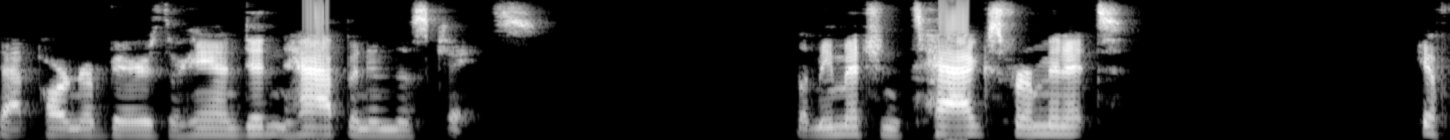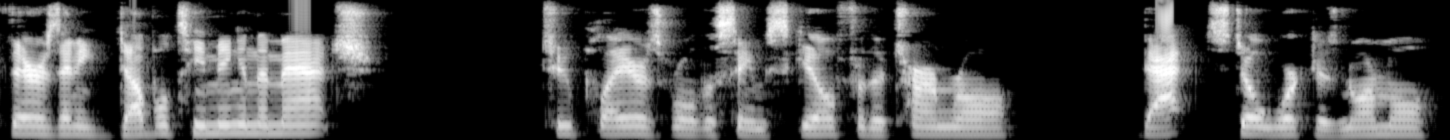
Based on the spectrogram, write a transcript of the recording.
that partner bears their hand. Didn't happen in this case. Let me mention tags for a minute. If there's any double teaming in the match, two players roll the same skill for the turn roll. That still worked as normal.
